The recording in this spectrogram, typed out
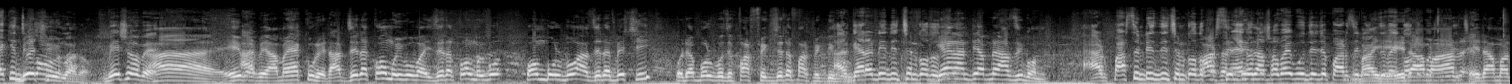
এক ইঞ্চি বেশি হইব হবে আরও। বেশি হবে? হ্যাঁ এইভাবে আমার অ্যাকুরেট আর যেটা কম হইব ভাই যেটা কম হইব কম বলব আর যেটা বেশি ওটা বলব যে পারফেক্ট যেটা পারফেক্ট দিব। আর গ্যারান্টি দিচ্ছেন কত গ্যারান্টি আপনার আজীবন। আর পার্সেন্টেজ দিচ্ছেন কত আপ- সবাই বুঝে যে পার্সেন্টেজ এটা আমার এটা আমার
